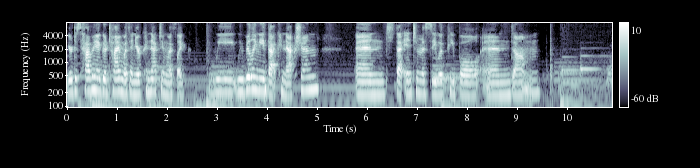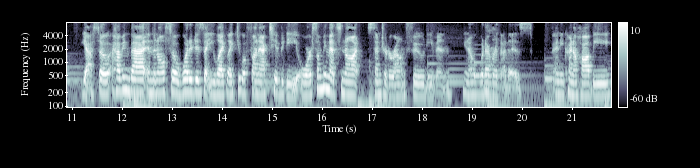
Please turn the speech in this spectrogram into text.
you're just having a good time with and you're connecting with like we we really need that connection and that intimacy with people and um yeah so having that and then also what it is that you like like do a fun activity or something that's not centered around food even you know whatever that is any kind of hobby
